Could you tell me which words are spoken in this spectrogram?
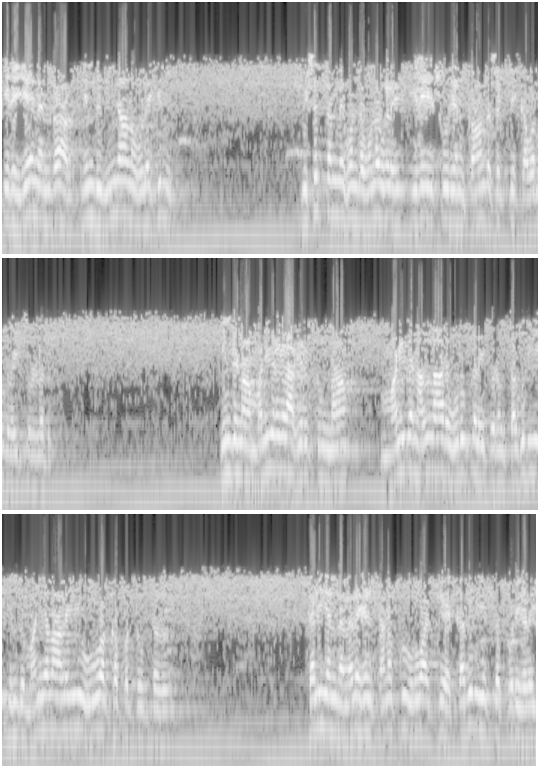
இதை ஏனென்றால் இன்று விஞ்ஞான உலகில் விஷத்தன்மை கொண்ட உணர்வுகளை இதே சூரியன் காந்த சக்தி கவர்ந்து வைத்துள்ளது. இன்று நாம் மனிதர்களாக இருக்கும் நாம் மனிதன் அல்லாத உருக்களை பெறும் தகுதி இன்று மனிதனாலேயே உருவாக்கப்பட்டு விட்டது கலி என்ற நிலைகள் தனக்குள் உருவாக்கிய கதிரியக்க பொறிகளை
